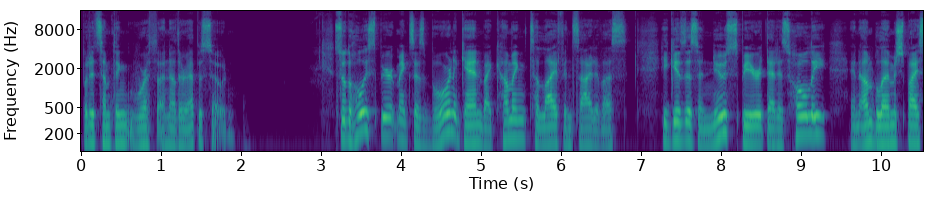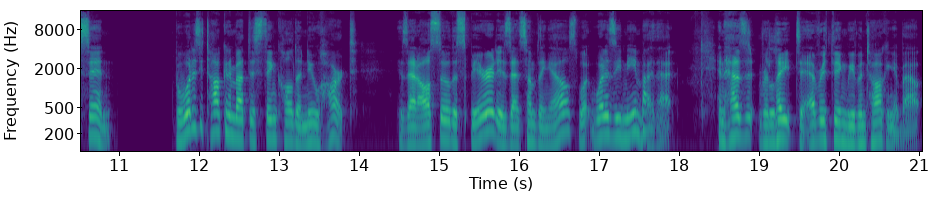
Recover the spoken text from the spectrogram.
but it's something worth another episode. So, the Holy Spirit makes us born again by coming to life inside of us. He gives us a new spirit that is holy and unblemished by sin. But what is he talking about this thing called a new heart? Is that also the spirit? Is that something else? What, what does he mean by that? And how does it relate to everything we've been talking about?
